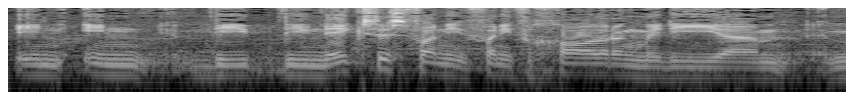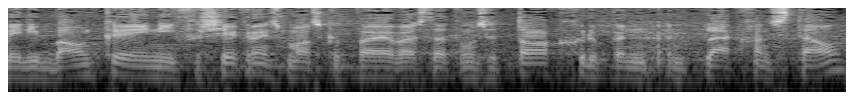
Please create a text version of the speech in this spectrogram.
En en die die nexus van die van die vergadering met die ehm um, met die banke en die versekeringsmaatskappye was dat ons 'n taakgroep in in plek gaan stel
